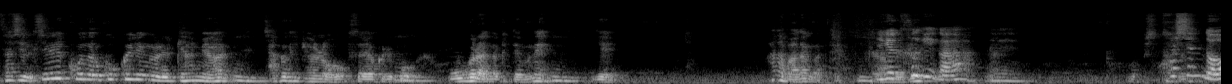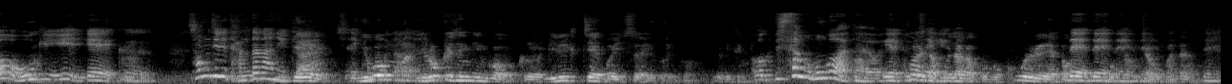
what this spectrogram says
사실 실리콘으로 코클링을 이렇게 하면 음. 자극이 별로 없어요. 그리고 음. 옥을 안 넣기 때문에 음. 이게 하나 마당 같아요. 음. 잘 이게 크기가 네. 뭐 비슷하죠. 훨씬 더 옥이 이게 그 음. 성질이 단단하니까. 이것만 이렇게 생긴 거 그 일제 뭐 있어요 이거 이거 여기 생긴 거. 어, 비슷한 거 본 것 같아요. 예, 그렇게 코에다 꽂아갖고 뭐 코골이를 내봐 네, 네, 뭐 네, 방지하고 네. 한다는 네.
